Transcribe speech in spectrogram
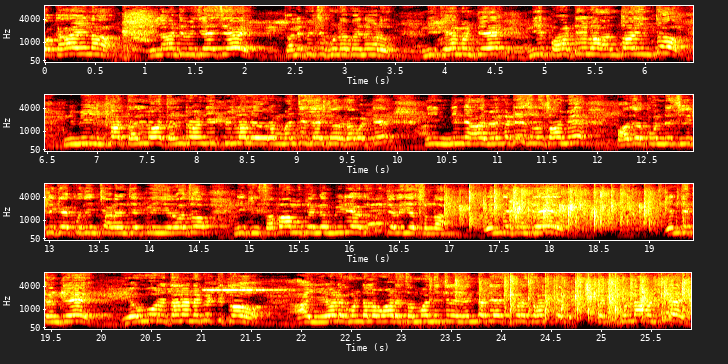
ఒక ఆయన ఇలాంటివి చేసే కనిపించకుండా పోయినాడు. నీకేమంటే నీ పార్టీలో అంతో ఇంతో మీ ఇంట్లో తల్లిలో తండ్రిలో నీ పిల్లలు ఎవరో మంచి చేసినారు కాబట్టి నీ నిన్న ఆ వెంకటేశ్వర స్వామి పదకొండు సీట్లకే కుదించాడని చెప్పి ఈరోజు నీకు ఈ సభాముఖ్యంగా మీడియా ద్వారా తెలియజేస్తున్నా. ఎందుకంటే ఎందుకంటే ఎవరు తనని పెట్టుకో ఆ ఏడుగుండల వాడు సంబంధించిన వెంకటేశ్వర స్వామికి పెట్టుకున్నామంటే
